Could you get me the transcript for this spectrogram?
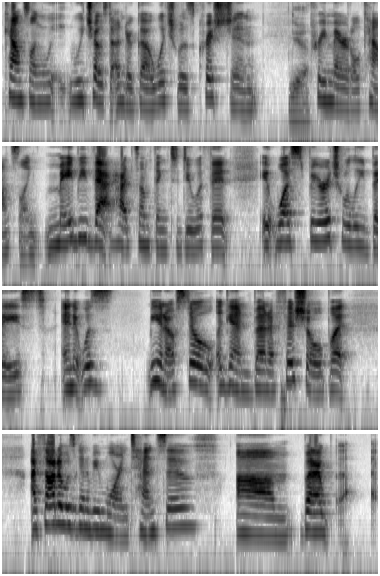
counseling we, we chose to undergo which was christian Yeah. premarital counseling. Maybe that had something to do with it. It was spiritually based and it was you know still again beneficial but i thought it was going to be more intensive um but i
